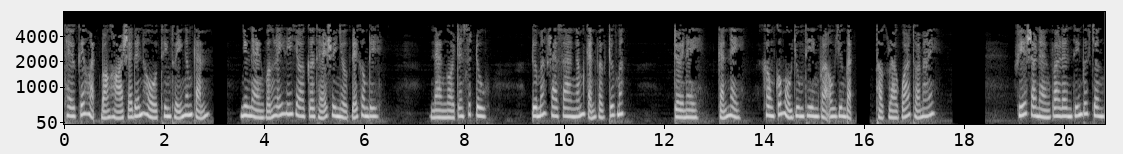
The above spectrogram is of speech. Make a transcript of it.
Theo kế hoạch bọn họ sẽ đến hồ Thiên Thủy ngắm cảnh, nhưng nàng vẫn lấy lý do cơ thể suy nhược để không đi. Nàng ngồi trên xích đu, đưa mắt ra xa ngắm cảnh vật trước mắt. Trời này, cảnh này, không có mộ dung thiên và Âu Dương Bạch, thật là quá thoải mái. Phía sau nàng va lên tiếng bước chân,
